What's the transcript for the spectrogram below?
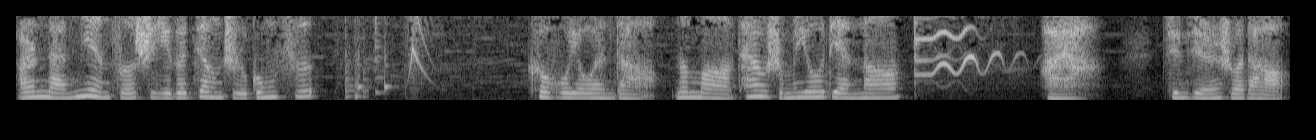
而南面则是一个酱制公司。”客户又问道：“那么它有什么优点呢？”哎呀，经纪人说道。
